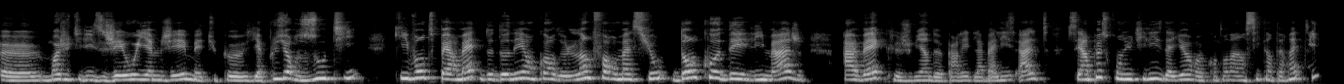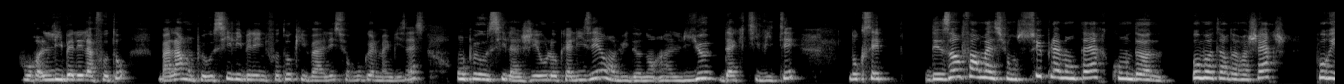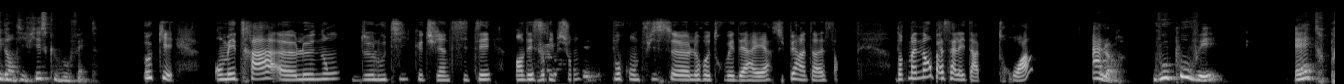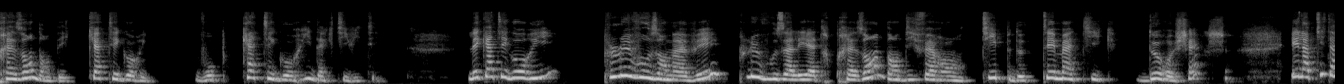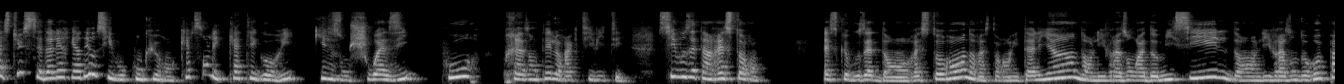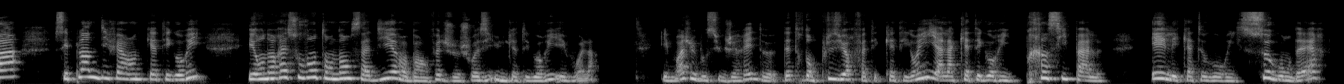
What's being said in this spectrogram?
euh, moi, j'utilise GeoIMG, mais tu peux, il y a plusieurs outils qui vont te permettre de donner encore de l'information, d'encoder l'image avec, je viens de parler de la balise alt, c'est un peu ce qu'on utilise d'ailleurs quand on a un site internet pour libeller la photo. Bah là, on peut aussi libeller une photo qui va aller sur Google My Business. On peut aussi la géolocaliser en lui donnant un lieu d'activité. Donc, c'est des informations supplémentaires qu'on donne au moteur de recherche pour identifier ce que vous faites. Ok, on mettra euh, le nom de l'outil que tu viens de citer en description pour qu'on puisse euh, le retrouver derrière. Super intéressant. Donc maintenant, on passe à l'étape 3. Alors, vous pouvez être présent dans des catégories, vos catégories d'activité. Les catégories, plus vous en avez, plus vous allez être présent dans différents types de thématiques de recherche. Et la petite astuce, c'est d'aller regarder aussi vos concurrents. Quelles sont les catégories qu'ils ont choisies pour présenter leur activité Si vous êtes un restaurant, est-ce que vous êtes dans restaurant, dans restaurant italien, dans livraison à domicile, dans livraison de repas? C'est plein de différentes catégories. Et on aurait souvent tendance à dire, bah, en fait, je choisis une catégorie et voilà. Et moi, je vais vous suggérer d'être dans plusieurs catégories. Il y a la catégorie principale et les catégories secondaires.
